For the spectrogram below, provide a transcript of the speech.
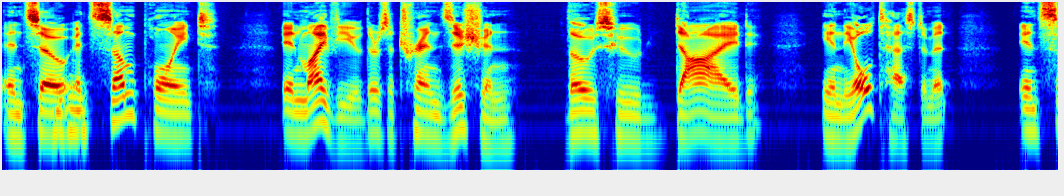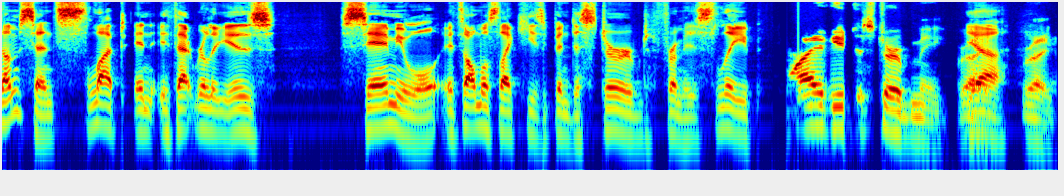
And so mm-hmm. at some point, in my view, there's a transition those who died in the Old Testament, in some sense, slept. And if that really is Samuel, it's almost like he's been disturbed from his sleep. Why have you disturbed me? Right, Yeah. Right.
